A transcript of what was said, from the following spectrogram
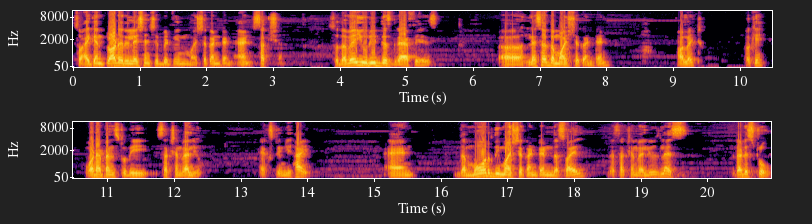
So, I can plot a relationship between moisture content and suction. So, the way you read this graph is uh, lesser the moisture content alright okay what happens to the suction value extremely high. And the more the moisture content in the soil the suction value is less. That is true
